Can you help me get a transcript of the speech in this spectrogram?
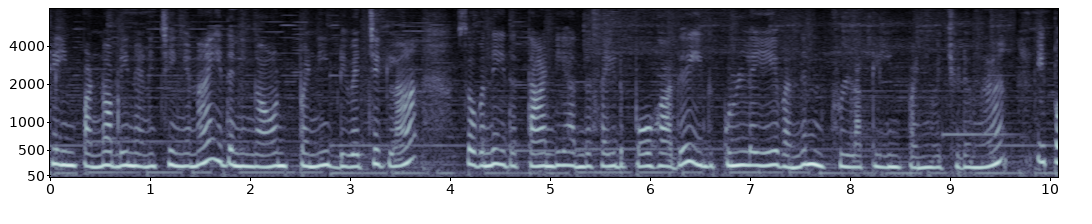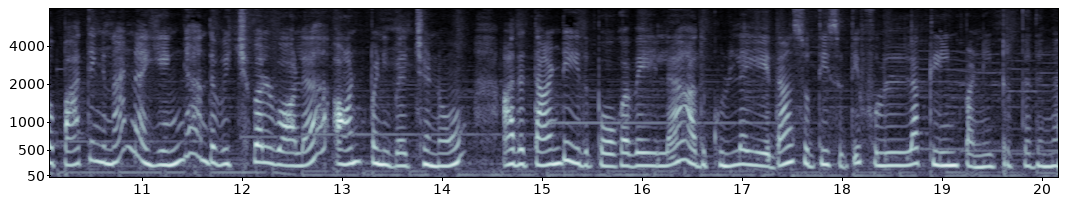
க்ளீன் பண்ணோம் அப்படின்னு நினச்சிங்கன்னா இதை நீங்கள் ஆன் பண்ணி இப்படி வச்சுக்கலாம். ஸோ வந்து இதை தாண்டி அந்த சைடு போகாது. இதுக்குள்ளேயே வந்து ஃபுல்லாக க்ளீன் பண்ணி வச்சுடுங்க. இப்போ பார்த்தீங்கன்னா நான் எங்கே அந்த விச்சுவல் வாலை ஆன் பண்ணி வச்சனோ அதை தாண்டி இது போகவே இல்லை. அதுக்குள்ளேயே தான் சுற்றி சுற்றி ஃபுல்லாக க்ளீன் பண்ணிகிட்ருக்குதுங்க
